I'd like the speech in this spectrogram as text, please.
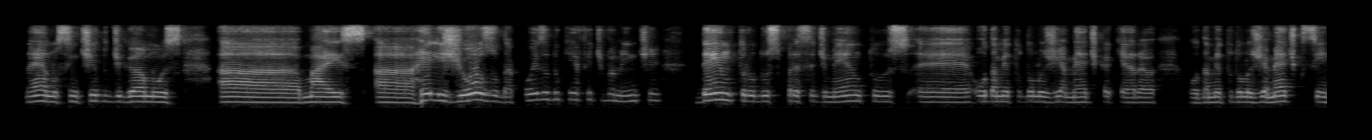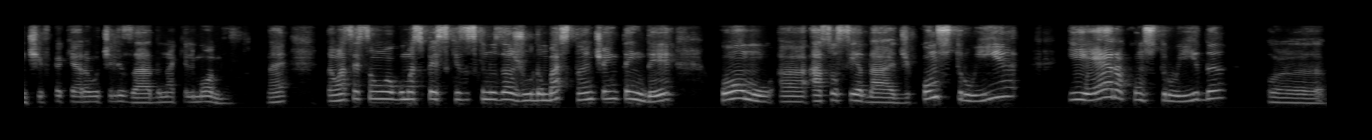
né, no sentido, digamos, uh, mais uh, religioso da coisa, do que efetivamente dentro dos procedimentos é, ou da metodologia médica que era, ou da metodologia médico-científica que era utilizada naquele momento. Né? Então, essas são algumas pesquisas que nos ajudam bastante a entender como a, a sociedade construía e era construída uh,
